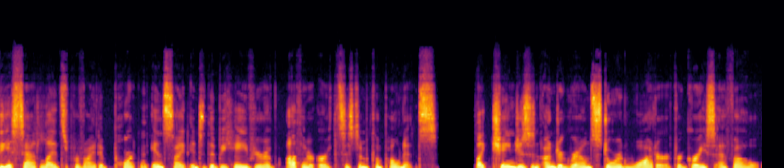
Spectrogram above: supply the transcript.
these satellites provide important insight into the behavior of other Earth system components, like changes in underground stored water for GRACE FO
